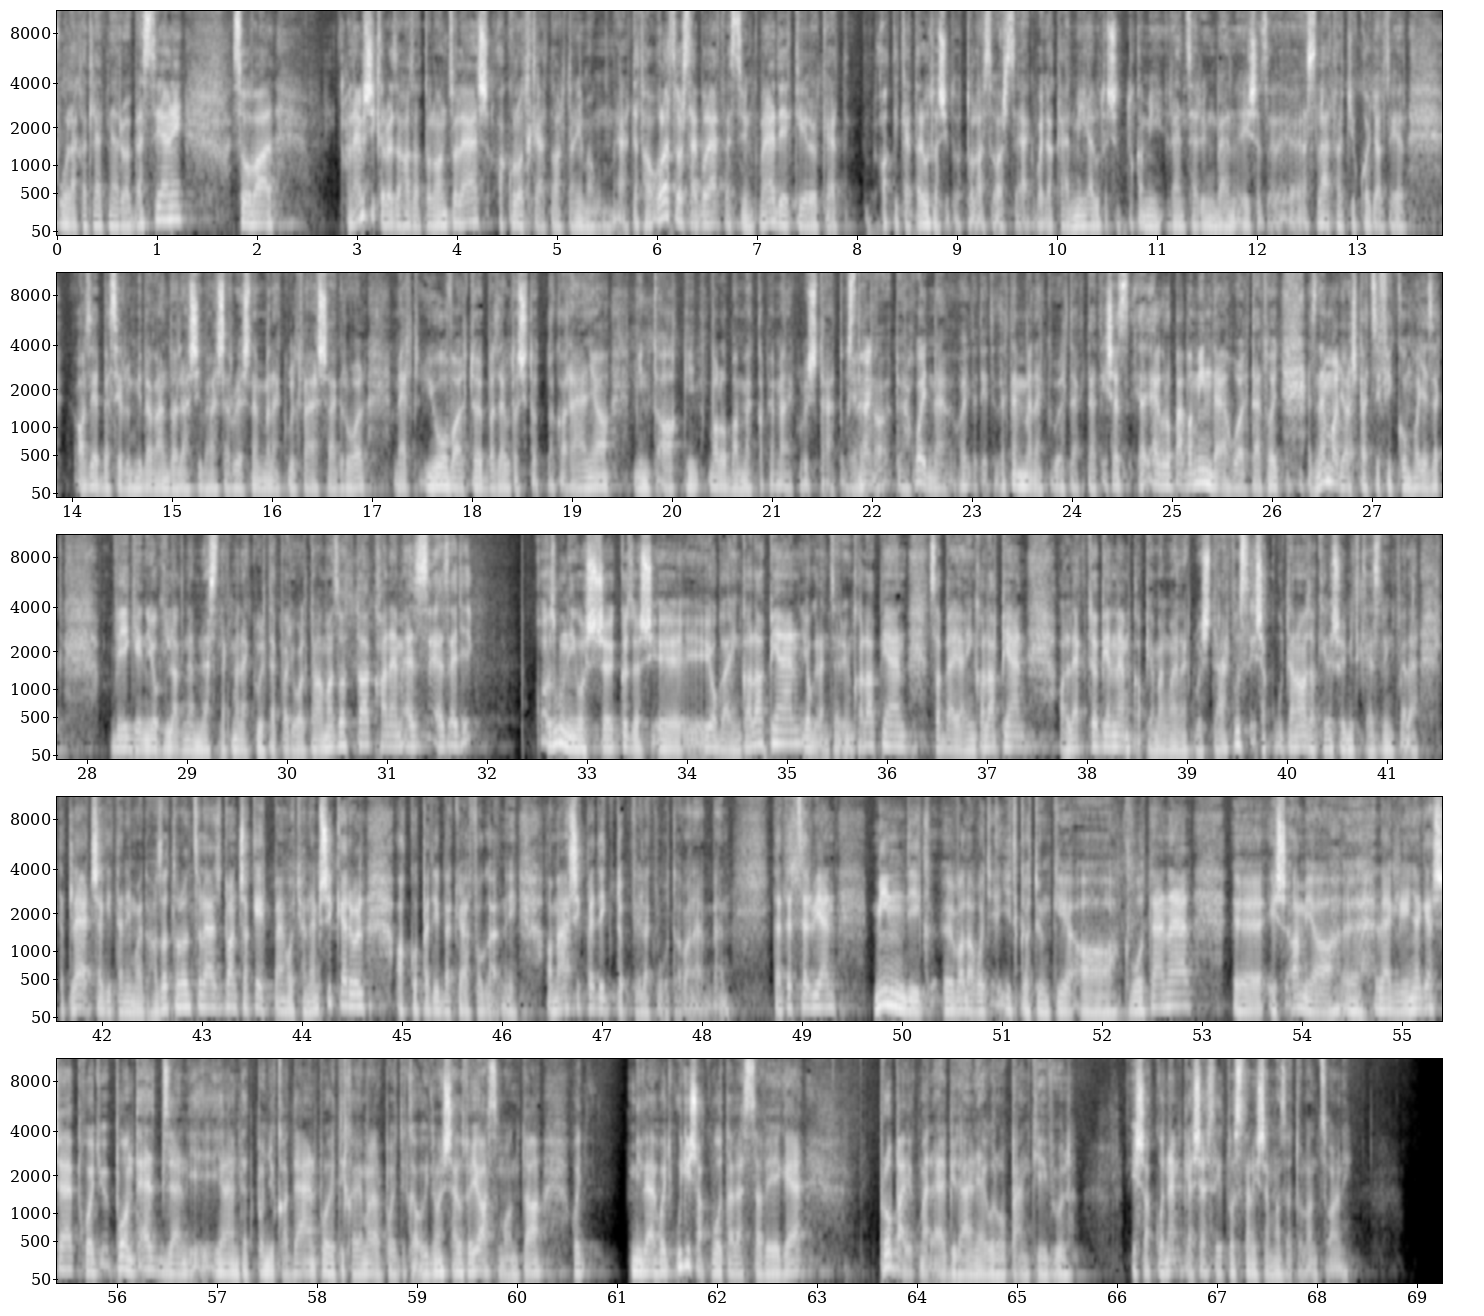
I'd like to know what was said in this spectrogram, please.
órákat lehetne erről beszélni. Szóval ha nem sikerül ez a hazatoloncolás, akkor ott kell tartani magunknál. Tehát ha Olaszországból átveszünk menedékkérőket, akiket elutasított Olaszország, vagy akár mi elutasítottuk a mi rendszerünkben, és ezt, ezt láthatjuk, hogy azért, azért beszélünk mi bevándorlási válságról, és nem menekült válságról, mert jóval több az elutasítottak aránya, mint aki valóban megkapja menekült státuszt. Tehát, hogy ne, hogy, ezek nem menekültek. Tehát, és ez Európában mindenhol. Tehát, hogy ez nem magyar specifikum, hogy ezek végén jogilag nem lesznek menekültek vagy oltalmazottak, hanem ez, ez egy az uniós közös jogaink alapján, jogrendszerünk alapján, szabályaink alapján a legtöbb ilyen nem kapja meg menekül státuszt, és akkor utána az a kérdés, hogy mit kezdünk vele. Tehát lehet segíteni majd a hazatoloncolásban, csak éppen, hogyha nem sikerül, akkor pedig be kell fogadni. A másik pedig többféle kvóta van ebben. Tehát egyszerűen mindig valahogy itt kötünk ki a kvótánál, és ami a leglényegesebb, hogy pont ebben jelentett mondjuk a Dán politikai, a magyar politika újdonságot, hogy azt mondta, hogy mivel hogy úgyis a kvóta lesz a vége, próbáljuk már elbírálni Európán kívül. És akkor nem kell se szétosztani, sem hazatoloncolni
